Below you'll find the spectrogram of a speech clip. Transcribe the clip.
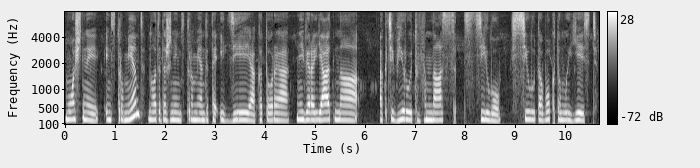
мощный инструмент, но это даже не инструмент, это идея, которая невероятно активирует в нас силу, силу того, кто мы есть,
